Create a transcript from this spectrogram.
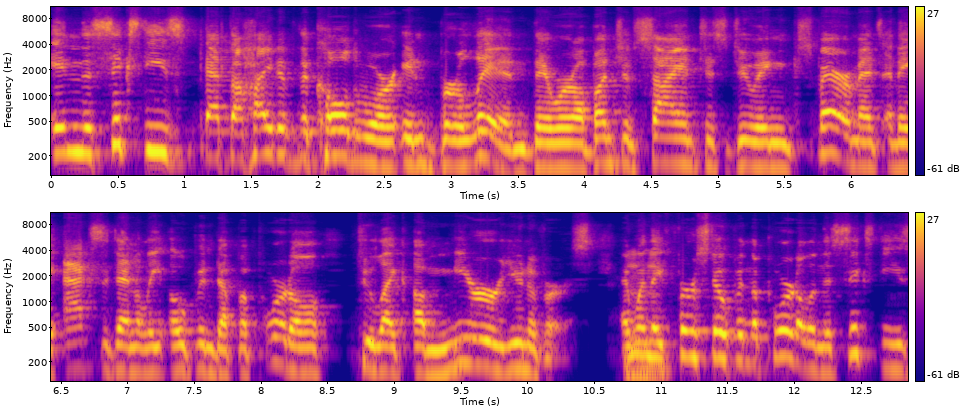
in the 60s at the height of the cold war in berlin there were a bunch of scientists doing experiments and they accidentally opened up a portal to like a mirror universe and when Mhm. they first opened the portal in the 60s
